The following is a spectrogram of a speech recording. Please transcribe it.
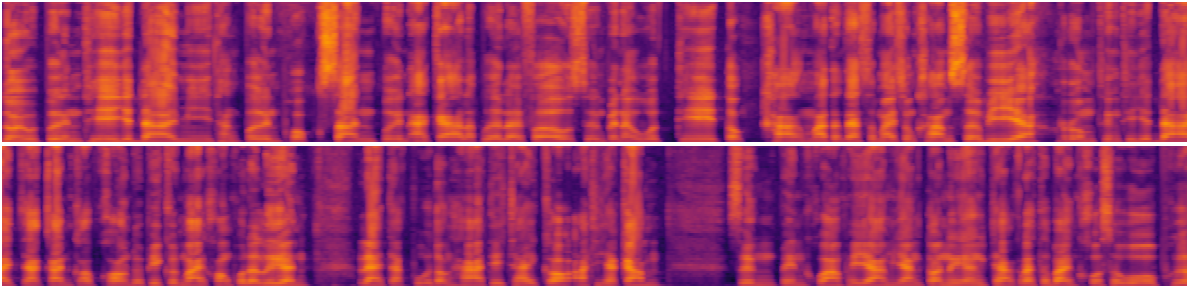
โดยอาวุธปืนที่ยึดได้มีทั้งปืนพกสั้น ปืนอาก้าและปืนไรเฟิลซึ่งเป็นอาวุธที่ตกค้างมาตั้งแต่สมัยสงครามเซอร์เบีย รวมถึงที่ยึดได้จากการครอบครองโดยผิดกฎหมายของพลเรือน และจากผู้ต้องหาที่ใช้ก่ออาชญากรรม ซึ่งเป็นความพยายามอย่างต่อเนื่องจากรัฐบาลโคโซโว เพื่อ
